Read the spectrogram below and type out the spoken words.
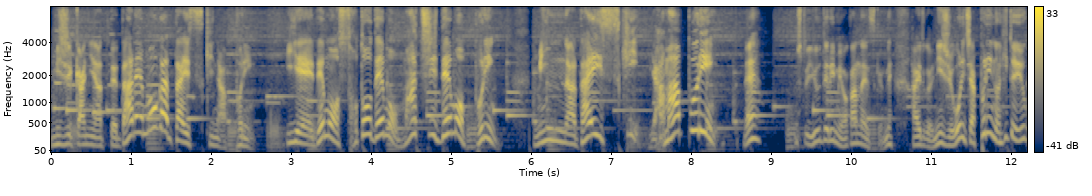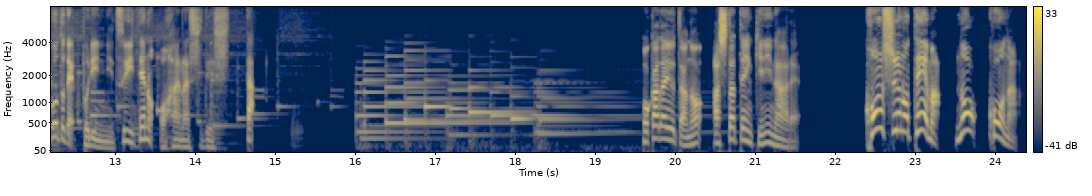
身近にあって誰もが大好きなプリン。家でも外でも街でもプリン。みんな大好き山プリン。ね。ちょっと言うてる意味わかんないですけどね。はいということで25日はプリンの日ということでプリンについてのお話でした。岡田裕太の明日天気になれ。今週のテーマのコーナー。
